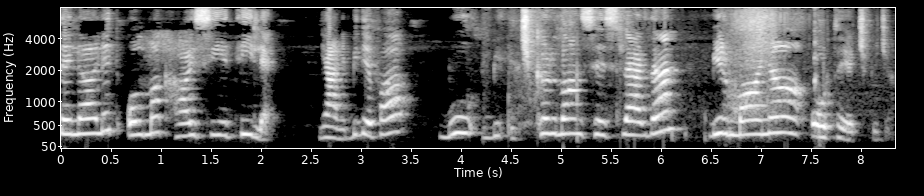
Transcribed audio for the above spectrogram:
delalet olmak haysiyetiyle yani bir defa bu çıkarılan seslerden bir mana ortaya çıkacak.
